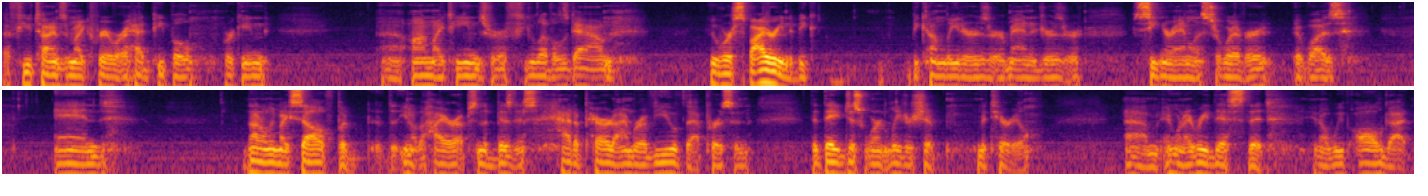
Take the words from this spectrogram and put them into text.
a few times in my career where I had people working uh, on my teams or a few levels down who were aspiring to be become leaders or managers or senior analyst or whatever it was. And not only myself but you know the higher ups in the business had a paradigm or a view of that person that they just weren't leadership material. Um, and when i read this that you know we've all got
